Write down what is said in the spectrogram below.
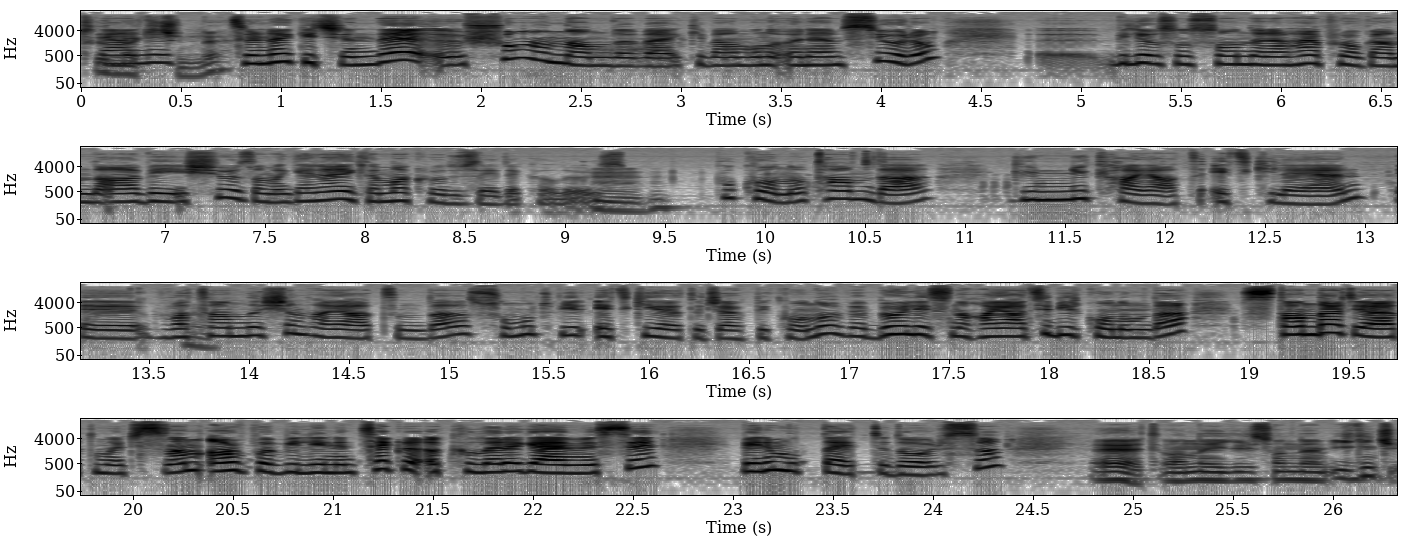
Tırnak yani, içinde. Tırnak içinde şu anlamda belki ben bunu önemsiyorum. Biliyorsunuz son dönem her programda AB'yi işiyoruz ama genellikle makro düzeyde kalıyoruz. Hı hı. Bu konu tam da günlük hayatı etkileyen, e, vatandaşın hayatında somut bir etki yaratacak bir konu ve böylesine hayati bir konumda standart yaratma açısından Avrupa Birliği'nin tekrar akıllara gelmesi beni mutlu etti doğrusu. Evet, onunla ilgili son dönem ilginç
